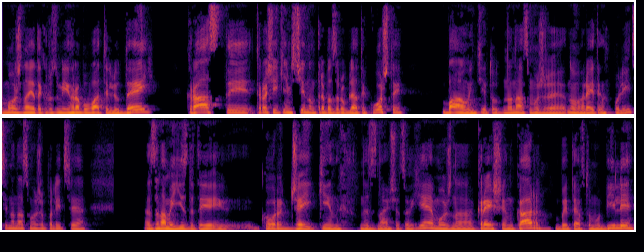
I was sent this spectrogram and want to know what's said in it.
можна, я так розумію, грабувати людей, красти. Коротше, якимсь чином треба заробляти кошти. Баунті. Тут на нас може, ну, рейтинг поліції, на нас може поліція. За нами їздити. Корджейкінг, не знаю, що це є. Можна крейшин кар, бити автомобілі.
